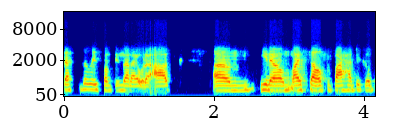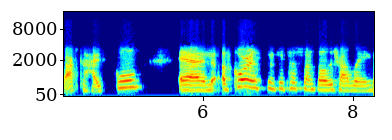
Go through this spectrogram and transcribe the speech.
definitely something that I would ask um, you know, myself if I had to go back to high school. And of course, since we touched on solo traveling,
